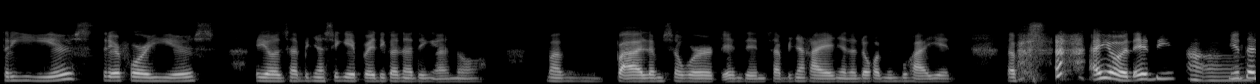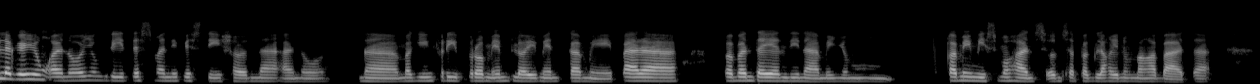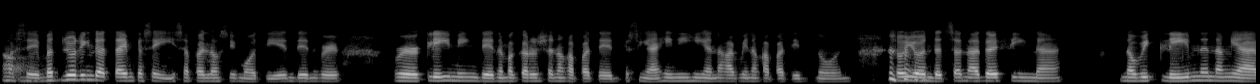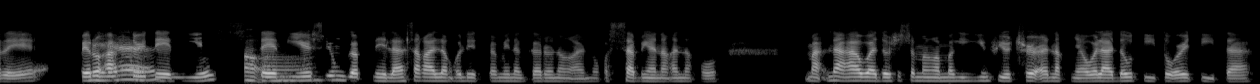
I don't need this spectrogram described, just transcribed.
three years, three or four years, ayun, sabi niya, sige, pwede ka na ding ano, magpaalam sa work and then sabi niya kaya niya na daw kaming buhayin. Tapos ayun, eh di Oo. yun talaga yung ano, yung greatest manifestation na ano, na maging free from employment kami para pabantayan din namin yung kami mismo hands-on sa paglaki ng mga bata. Kasi Oo. but during that time kasi isa pa lang si Moti and then we're we're claiming din na magkaroon siya ng kapatid kasi nga hinihinga na kami ng kapatid noon. So yun, that's another thing na na we claim na nangyari. Pero after Yes. 10 years, 10 Oo. years yung gap nila, saka lang ulit kami nagkaroon ng ano, kasi sabi nga ng anak ko, ma naawa daw siya sa mga magiging future anak niya, wala daw tito or tita.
